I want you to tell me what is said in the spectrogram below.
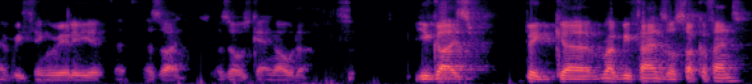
everything really as I as I was getting older. You guys big uh, rugby fans or soccer fans?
